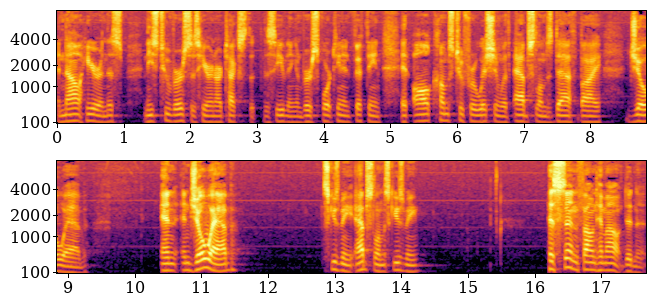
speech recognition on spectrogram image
And now, here in, this, in these two verses here in our text this evening, in verse 14 and 15, it all comes to fruition with Absalom's death by Joab. And, and Joab, excuse me, Absalom, excuse me, his sin found him out, didn't it?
